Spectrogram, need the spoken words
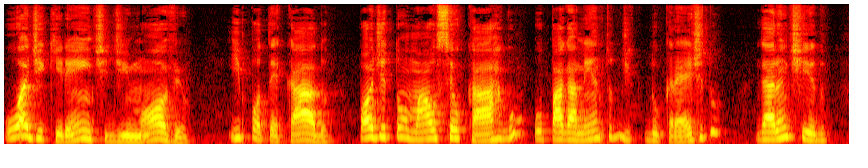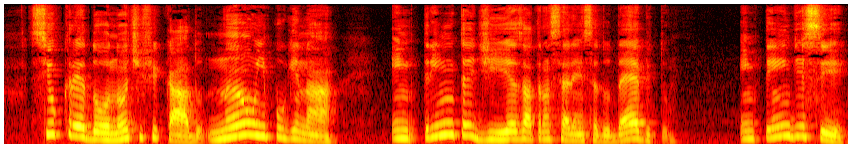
o adquirente de imóvel hipotecado pode tomar ao seu cargo o pagamento de, do crédito garantido. Se o credor notificado não impugnar em 30 dias a transferência do débito, entende-se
